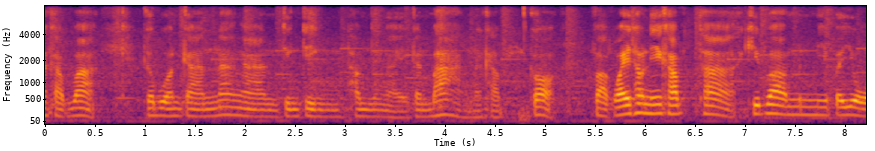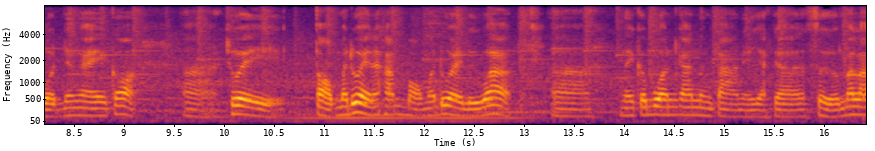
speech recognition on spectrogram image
นะครับว่า กระบวนการหน้างานจริง ๆทำยังไงกันบ้างนะครับ ก็ฝากไว้เท่านี้ครับ ถ้าคิดว่ามันมีประโยชน์ยังไงก็ช่วยตอบมาด้วยนะครับ บอกมาด้วยหรือว่าในกระบวนการต่างๆเนี่ยอยากจะเสริมอะไร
